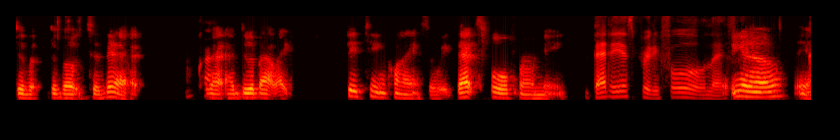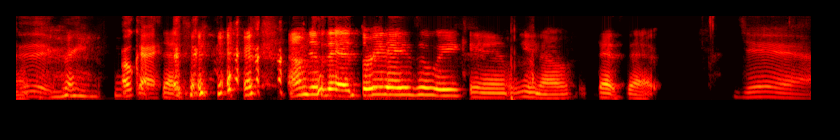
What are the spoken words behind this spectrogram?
dev- devote to that. Okay. I do about like 15 clients a week. That's full for me. That is pretty full. Leslie. You know, yeah. Good. okay. I'm just there three days a week, and you know, that's that. Yeah.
